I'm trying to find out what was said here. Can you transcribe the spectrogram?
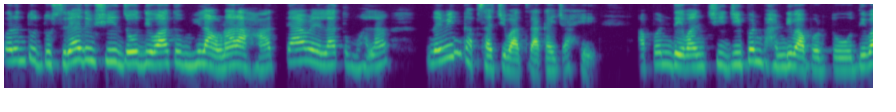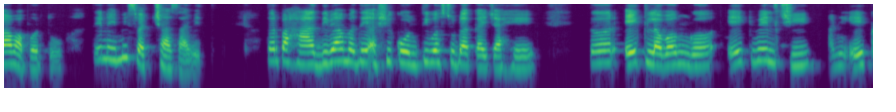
परंतु दुसऱ्या दिवशी जो दिवा तुम्ही लावणार आहात त्यावेळेला तुम्हाला नवीन कापसाची वात टाकायची आहे. आपण देवांची जी पण भांडी वापरतो दिवा वापरतो ते नेहमी स्वच्छ असावेत. तर पहा दिव्यामध्ये अशी कोणती वस्तू टाकायची आहे? तर एक लवंग एक वेलची आणि एक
